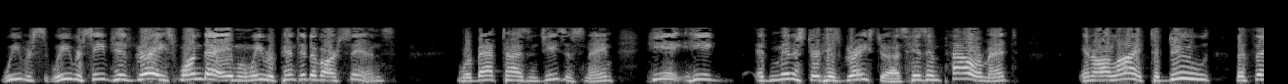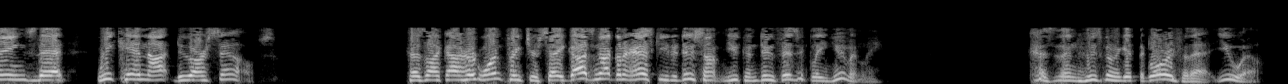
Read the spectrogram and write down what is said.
We, we received his grace one day when we repented of our sins were baptized in Jesus' name, He, He administered His grace to us, His empowerment in our life to do the things that we cannot do ourselves. Because like I heard one preacher say, God's not going to ask you to do something you can do physically, humanly. Because then who's going to get the glory for that? You will.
